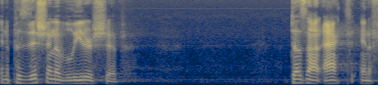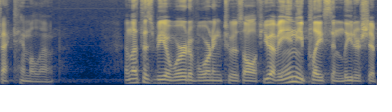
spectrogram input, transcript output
in a position of leadership does not act and affect him alone. And let this be a word of warning to us all. If you have any place in leadership,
